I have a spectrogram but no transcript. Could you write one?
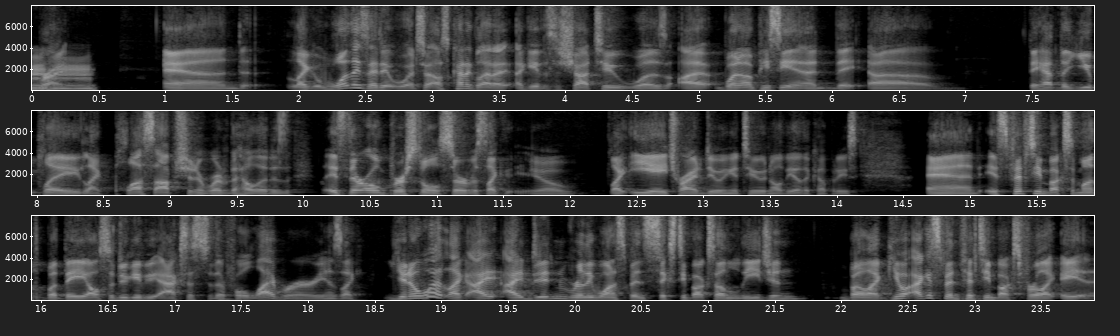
Right. Mhm. And like one of the things I did, which I was kind of glad I, I gave this a shot too, was I went on PC and they uh they have the UPlay like plus option or whatever the hell it is. It's their own personal service, like you know, like EA tried doing it too, and all the other companies. And it's 15 bucks a month, but they also do give you access to their full mm-hmm. library. And it's like, you know what? Like I I didn't really want to spend 60 bucks on Legion, but like, you know, I could spend 15 bucks for like a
